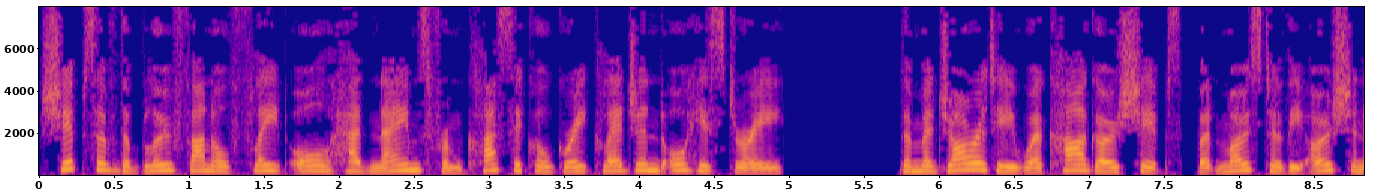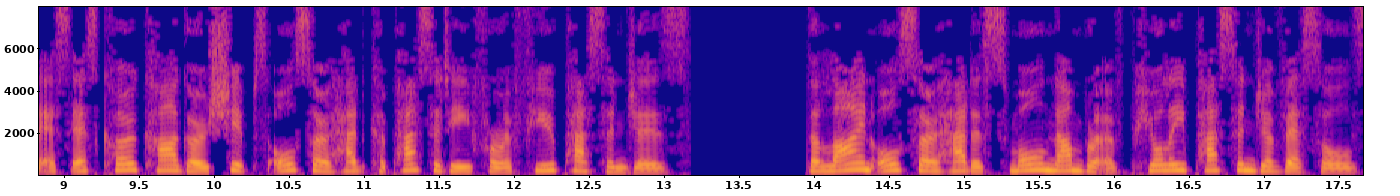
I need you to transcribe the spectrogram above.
Ships of the Blue Funnel fleet all had names from classical Greek legend or history. The majority were cargo ships, but most of the Ocean SS Co cargo ships also had capacity for a few passengers. The line also had a small number of purely passenger vessels.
